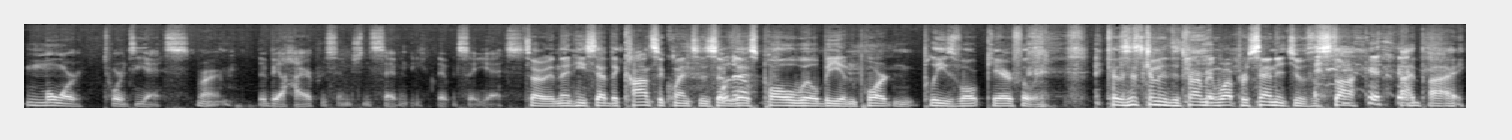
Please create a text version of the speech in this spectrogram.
more towards yes. Right. There'd be a higher percentage than seventy that would say yes. So, and then he said the consequences of Well, now- this poll will be important. Please vote carefully because it's going to determine what percentage of the stock I buy.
